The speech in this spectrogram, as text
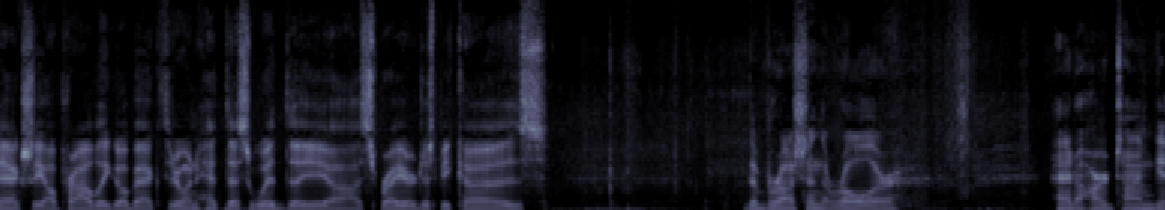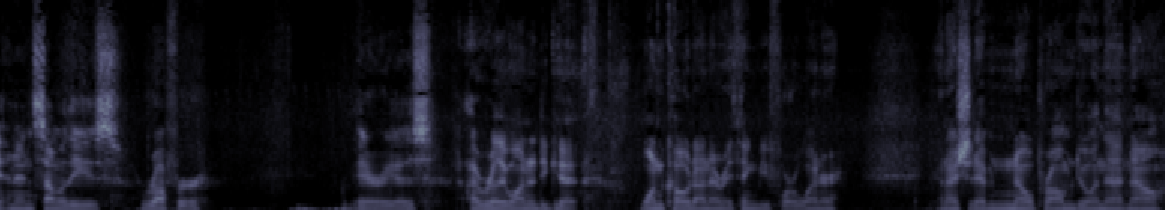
actually I'll probably go back through and hit this with the uh, sprayer just because the brush and the roller had a hard time getting in some of these rougher areas. I really wanted to get one coat on everything before winter and I should have no problem doing that now.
